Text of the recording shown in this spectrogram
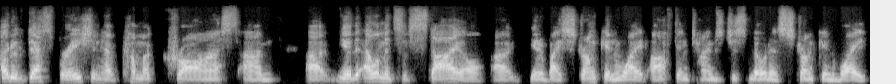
out of desperation have come across um, uh, you know the elements of style uh, you know by Strunk and White, oftentimes just known as Strunk and White,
